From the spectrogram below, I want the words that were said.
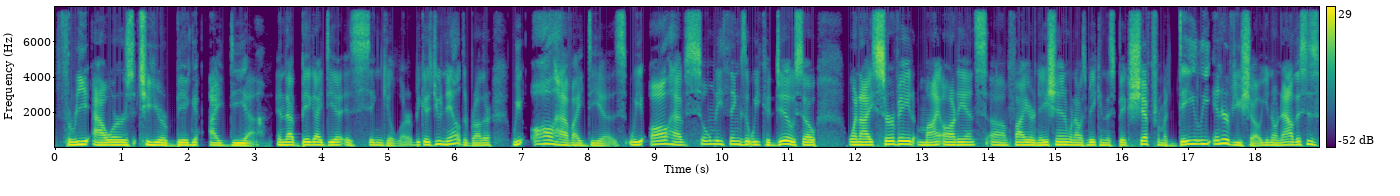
three hours to your big idea. And that big idea is singular because you nailed it, brother. We all have ideas. We all have so many things that we could do. So, when I surveyed my audience, um, Fire Nation, when I was making this big shift from a daily interview show, you know, now this is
